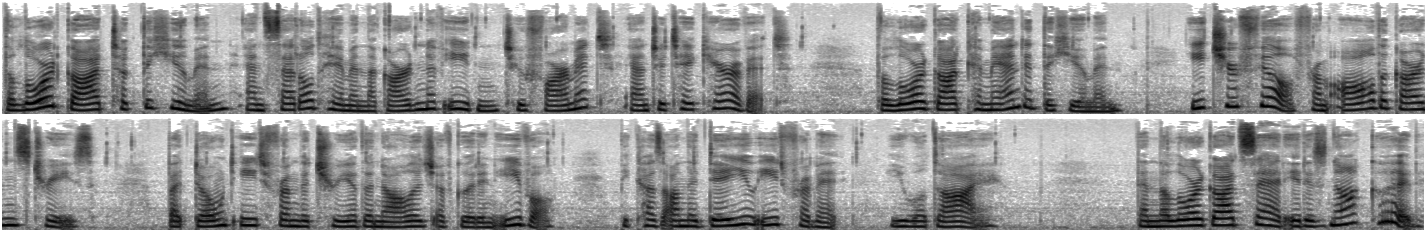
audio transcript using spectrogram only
The Lord God took the human and settled him in the Garden of Eden to farm it and to take care of it. The Lord God commanded the human, Eat your fill from all the garden's trees, but don't eat from the tree of the knowledge of good and evil, because on the day you eat from it, you will die. Then the Lord God said, It is not good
